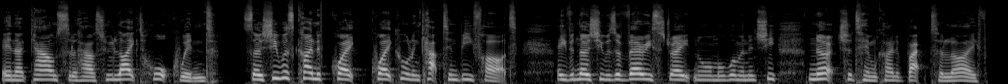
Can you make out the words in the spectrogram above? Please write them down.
in a council house, who liked Hawkwind So she was kind of quite quite cool and Captain Beefheart, even though she was a very straight, normal woman, and she nurtured him kind of back to life.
